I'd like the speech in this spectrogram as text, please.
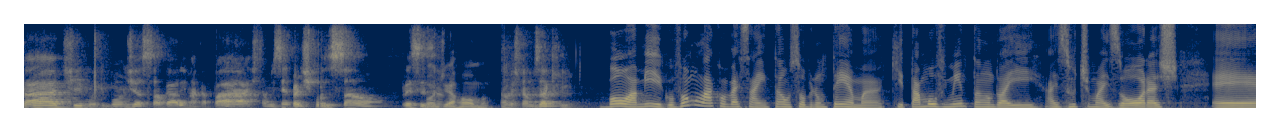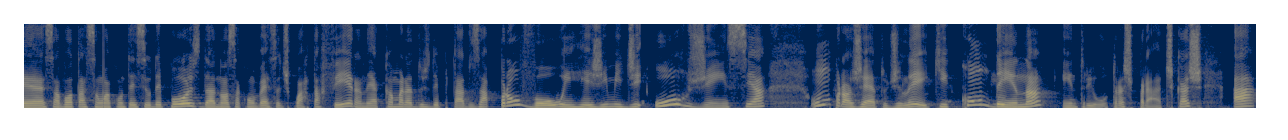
Tati. Muito bom dia, Salgado e Macapá. Estamos sempre à disposição. Precisando. Bom dia, Rômulo. Nós estamos aqui. Bom, amigo, vamos lá conversar então sobre um tema que está movimentando aí as últimas horas. É, essa votação aconteceu depois da nossa conversa de quarta-feira, né? A Câmara dos Deputados aprovou, em regime de urgência, um projeto de lei que condena, entre outras práticas, a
